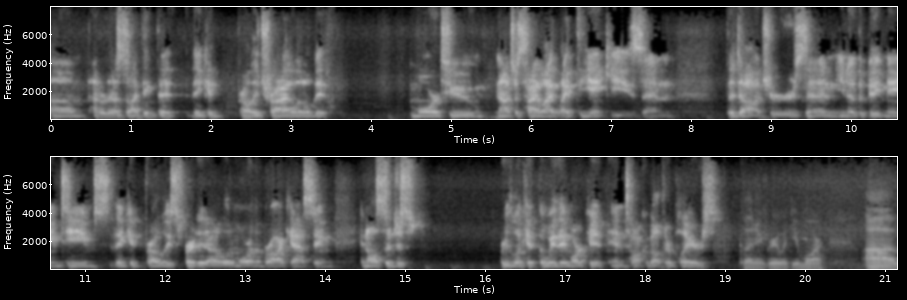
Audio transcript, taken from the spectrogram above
um, I don't know. So I think that they could probably try a little bit more to not just highlight like the Yankees and the Dodgers and you know the big name teams. They could probably spread it out a little more in the broadcasting and also just relook at the way they market and talk about their players. Couldn't agree with you more. Uh,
